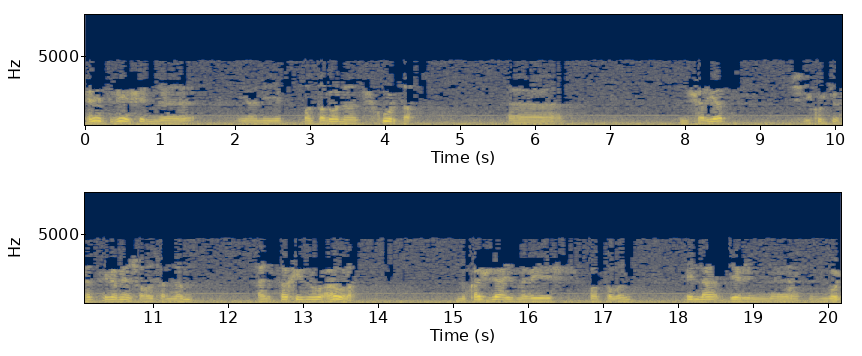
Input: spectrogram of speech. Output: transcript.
كريت إن يعني بنطلونة شكورتا الشريعة في كل كفتي صلى الله عليه وسلم الفخذ عورة. نقاش جائز ما بيش بنطلون إلا دير نقول.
